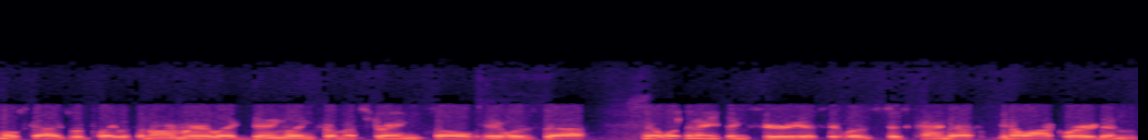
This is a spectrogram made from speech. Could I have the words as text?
most guys would play with an arm or a leg dangling from a string. So it was, uh, you know, it wasn't anything serious. It was just kind of, you know, awkward. And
